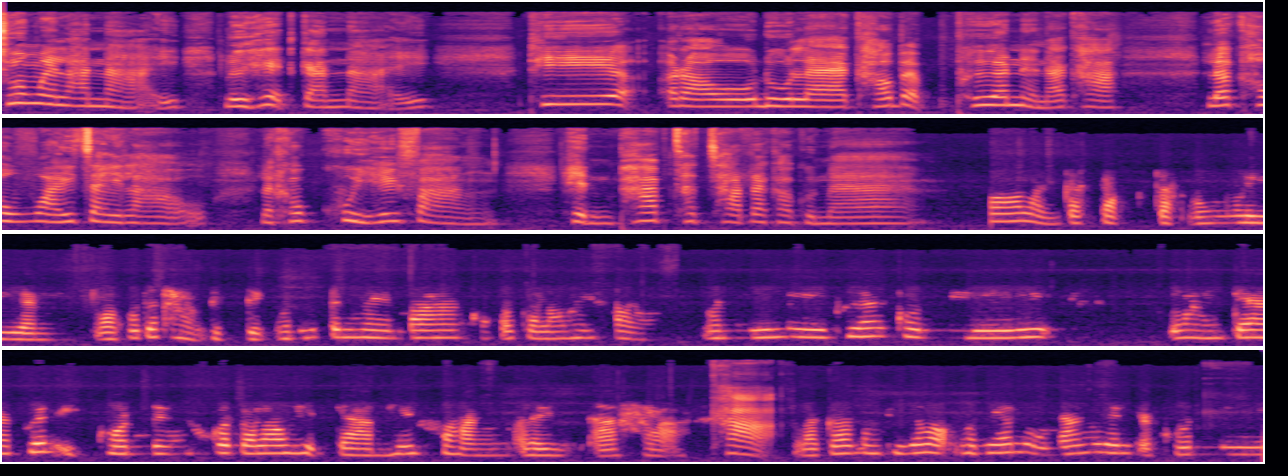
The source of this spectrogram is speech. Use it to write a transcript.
ช่วงเวลาไหนหรือเหตุการณ์ไหน ที่เราดูแลเขาแบบเพื่อนเนี่ยนะคะ แล้วเขาไว้ใจเรา แล้วเขาคุยให้ฟัง เห็นภาพชัดๆนะคะคุณแม่ก็หลังจากกลับจากโรงเรียน เราก็จะถามเด็กๆ วันนี้เป็นไงบ้างเขาก็จะเล่าให้ฟัง วันนี้มีเพื่อนคนนี้รังแกเพื่อนอีกคนนึงเขาก็จะเล่าเหตุการณ์ให้ฟังอะไรอย่างเงี้ยค่ะ ค่ะ แล้วก็บางทีก็บอกวันนี้หนูนั่งเรียนกับคนนี้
